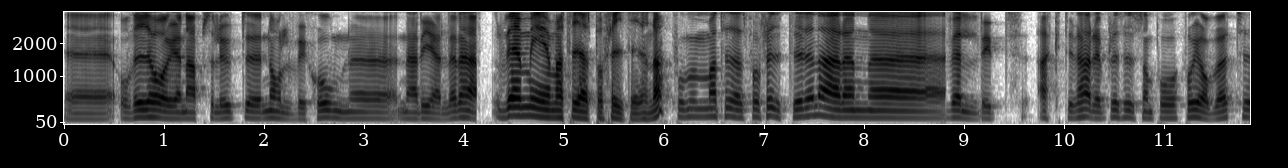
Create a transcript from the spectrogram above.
Eh, och vi har ju en absolut eh, nollvision eh, när det gäller det här. Vem är Mattias på fritiden då? På Mattias på fritiden är en eh, väldigt aktiv herre, precis som på, på jobbet. Eh,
